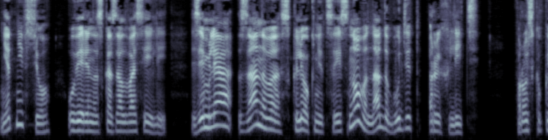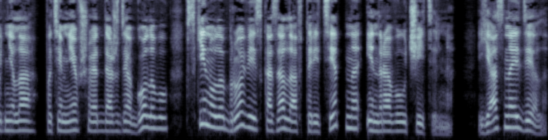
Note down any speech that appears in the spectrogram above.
Нет, не все, уверенно сказал Василий. Земля заново склекнется, и снова надо будет рыхлить. Фроська подняла потемневшую от дождя голову, вскинула брови и сказала авторитетно и нравоучительно. «Ясное дело,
